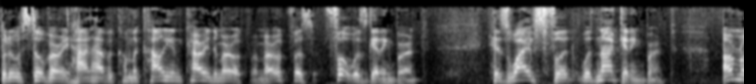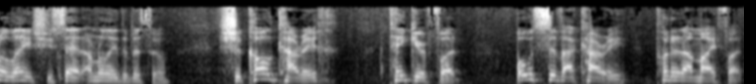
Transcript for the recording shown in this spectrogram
but it was still very hot. Have a kamakalian carried the Mar Ukva. Marukva's foot was getting burnt. His wife's foot was not getting burnt. Amrale, she said, Amrale Bisu, Shekol karich, take your foot, Osiv akari, put it on my foot.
